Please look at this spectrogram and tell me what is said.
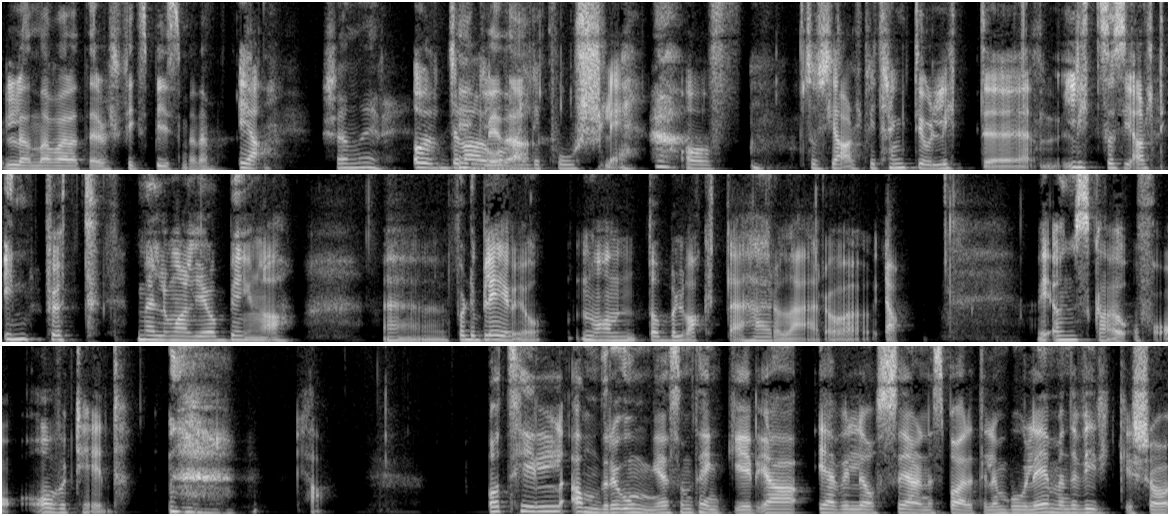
lønna var at dere fikk spise med dem. Ja, Skjønner. Og det var jo da. veldig koselig og sosialt. Vi trengte jo litt, eh, litt sosialt input mellom all jobbinga. Eh, For det ble jo noen dobbeltvakter her og der. Og ja. vi ønska å få overtid. ja. Og til andre unge som tenker ja, jeg vil også gjerne spare til en bolig, men det virker så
